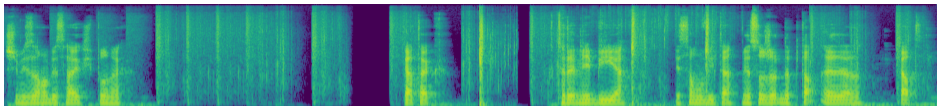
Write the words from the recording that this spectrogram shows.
Czy mi zarobię cały ekwipunek. Kwiatek, który mnie bije. Niesamowite. Mięsożerny pta... E, kwiat.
